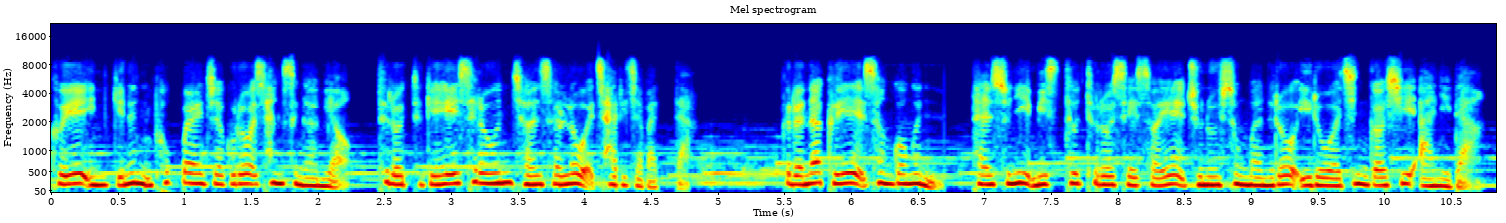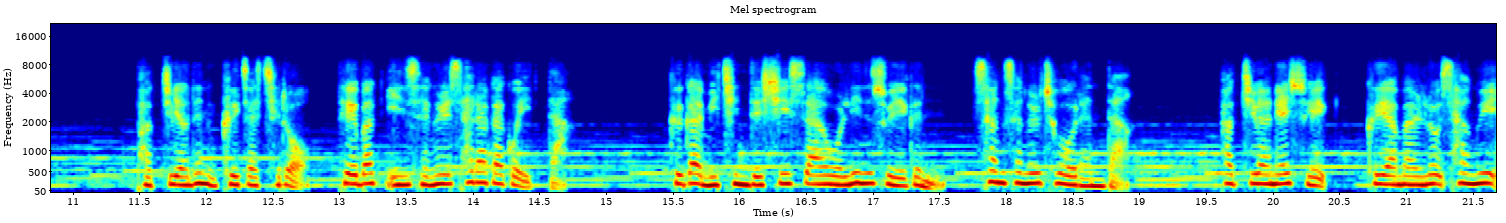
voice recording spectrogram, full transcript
그의 인기는 폭발적으로 상승하며 트로트계의 새로운 전설로 자리 잡았다. 그러나 그의 성공은 단순히 미스터 트롯에서의 준우승만으로 이루어진 것이 아니다. 박지현은 그 자체로 대박 인생을 살아가고 있다. 그가 미친 듯이 쌓아올린 수익은 상상을 초월한다. 박지현의 수익, 그야말로 상위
